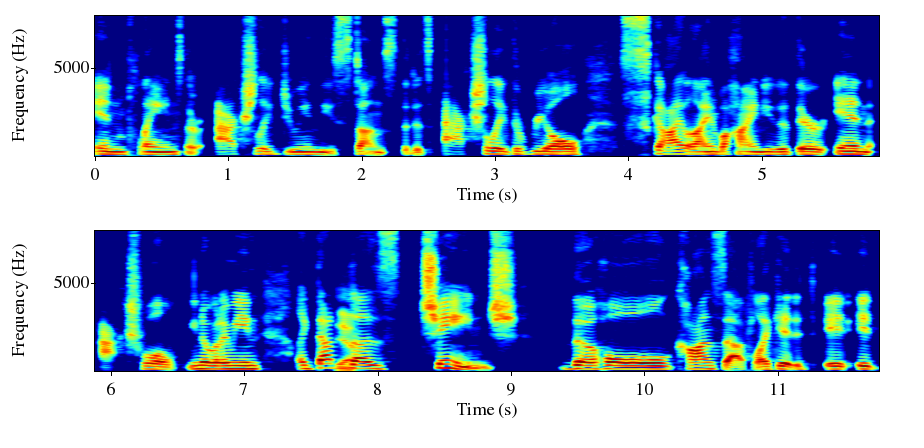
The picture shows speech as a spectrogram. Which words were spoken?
in planes, they're actually doing these stunts, that it's actually the real skyline behind you, that they're in actual, you know what I mean? Like that Yeah. does change the whole concept. Like it it it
